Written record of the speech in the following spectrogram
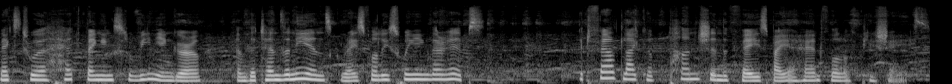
next to a head-banging Slovenian girl and the Tanzanians gracefully swinging their hips. It felt like a punch in the face by a handful of cliches.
